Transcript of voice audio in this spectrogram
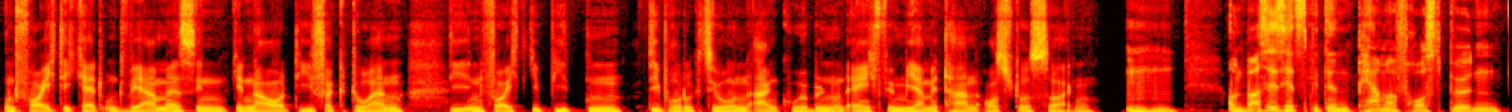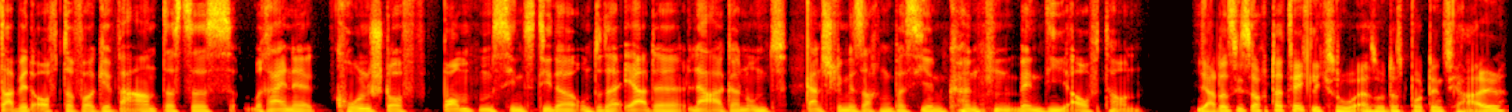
und Feuchtigkeit und Wärme sind genau die Faktoren, die in Feuchtgebieten die Produktion ankurbeln und eigentlich für mehr Methanausstoß sorgen. Mhm. Und was ist jetzt mit den Permafrostböden? Da wird oft davor gewarnt, dass das reine Kohlenstoffbomben sind, die da unter der Erde lagern und ganz schlimme Sachen passieren könnten, wenn die auftauen. Ja, das ist auch tatsächlich so. Also das Potenzial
